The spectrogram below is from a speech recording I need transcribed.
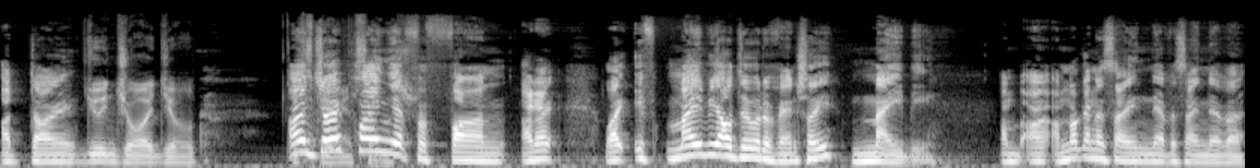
I don't You enjoyed your. I enjoy experience so playing it for fun. I don't like if maybe I'll do it eventually. Maybe I'm I'm not going to say never say never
